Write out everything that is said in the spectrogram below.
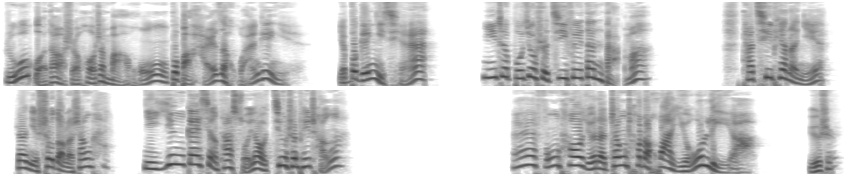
如果到时候这马红不把孩子还给你，也不给你钱，你这不就是鸡飞蛋打吗？他欺骗了你，让你受到了伤害。”你应该向他索要精神赔偿啊！哎，冯涛觉得张超的话有理啊，于是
